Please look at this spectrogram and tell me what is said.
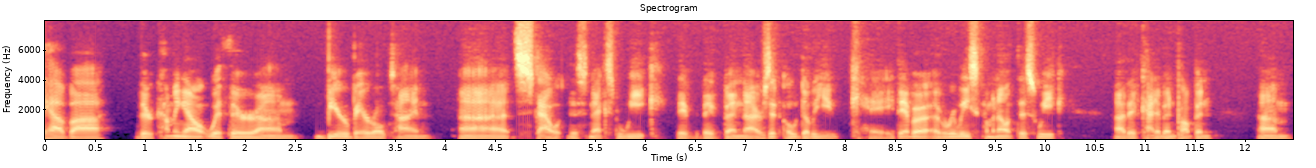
have uh, they're coming out with their um beer barrel time uh stout this next week. They've they've been uh, or is it OWK? They have a, a release coming out this week. Uh, they've kind of been pumping. Um,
